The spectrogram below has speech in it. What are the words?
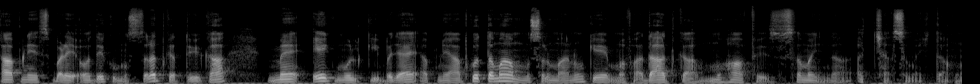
آپ نے اس بڑے عہدے کو مسترد کرتے ہوئے کہا، میں ایک ملک کی بجائے اپنے آپ کو تمام مسلمانوں کے مفادات کا محافظ سمجھنا اچھا سمجھتا ہوں۔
